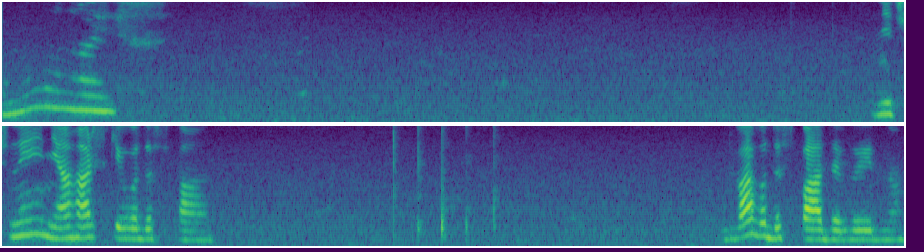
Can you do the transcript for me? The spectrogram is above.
Ой. Нічний Ніагарський водоспад. Два водоспади видно.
